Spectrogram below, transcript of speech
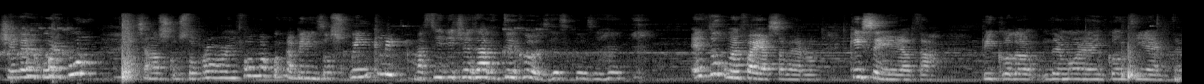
Si che il cuore puro si è nascosto proprio in fondo a quel labirinto squinkly. Ma si dice tante cose, scusa. E tu come fai a saperlo? Chi sei in realtà, piccolo demonio incontinente?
